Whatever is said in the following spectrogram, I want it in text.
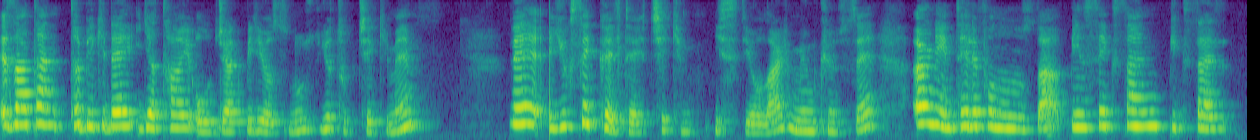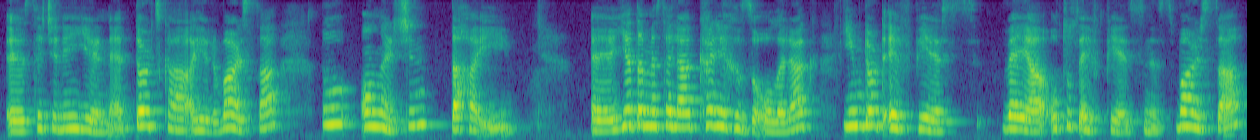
E, zaten tabii ki de yatay olacak biliyorsunuz YouTube çekimi. Ve yüksek kalite çekim istiyorlar mümkünse. Örneğin telefonunuzda 1080 piksel e, seçeneği yerine 4K ayarı varsa bu onlar için daha iyi. E, ya da mesela kare hızı olarak 24 FPS veya 30 FPS'iniz varsa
